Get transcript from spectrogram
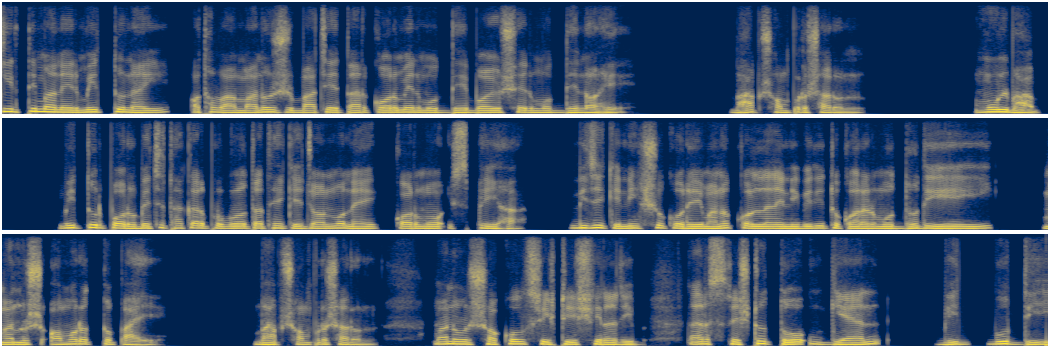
কীর্তিমানের মৃত্যু নাই অথবা মানুষ বাঁচে তার কর্মের মধ্যে, বয়সের মধ্যে নহে। ভাব সম্প্রসারণ। মূল ভাব, মৃত্যুর পরও বেঁচে থাকার প্রবণতা থেকে জন্ম নেয় কর্ম স্পৃহা নিজেকে নিঃস্ব করে মানব কল্যাণে নিবেদিত করার মধ্য দিয়েই মানুষ অমরত্ব পায়। ভাব সম্প্রসারণ, মানুষ সকল সৃষ্টির সেরাজীব তার শ্রেষ্ঠত্ব, জ্ঞান বুদ্ধি,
